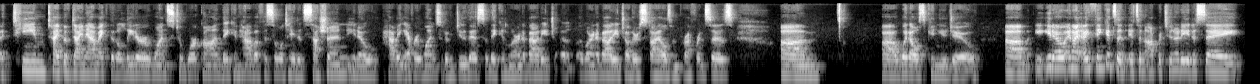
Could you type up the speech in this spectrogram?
a, team type of dynamic that a leader wants to work on, they can have a facilitated session. You know, having everyone sort of do this so they can learn about each uh, learn about each other's styles and preferences. Um, uh, what else can you do? Um, you know and I, I think it's an it's an opportunity to say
